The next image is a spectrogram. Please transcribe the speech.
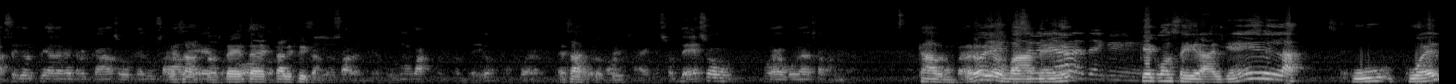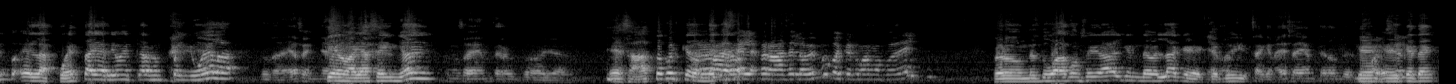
has, sido el pie de la letra del caso, que tú sabes. Exacto, esto, te- te descalifican. Si ellos saben que tú no vas donde ellos, afuera. Exacto, No, sí. ¿sabes? Eso, de eso puede ocurrir de esa manera. cabrón, Pero ellos van a tener de que, que conseguir a alguien en la... cu- cuel- en las cuestas y arriba en el carro en Peñuela, señal. que no haya señal. No se haya enterado todavía. Exacto, porque Pero donde va, a hacer, pero va a hacer lo mismo porque no van a poder. Pero donde tú vas a conseguir a alguien de verdad que, Que, que, no- tú- o sea, que nadie se haya enterado de eso. que, el que, te-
